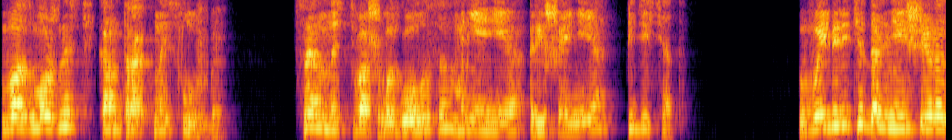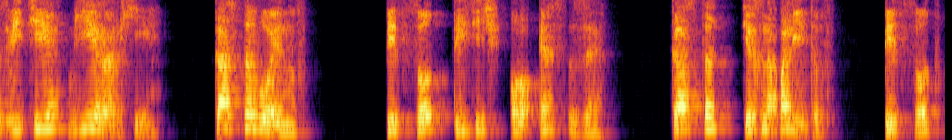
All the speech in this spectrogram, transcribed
возможность контрактной службы, ценность вашего голоса, мнения, решения 50. Выберите дальнейшее развитие в иерархии. Каста воинов 500 тысяч ОСЗ. Каста технополитов 500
